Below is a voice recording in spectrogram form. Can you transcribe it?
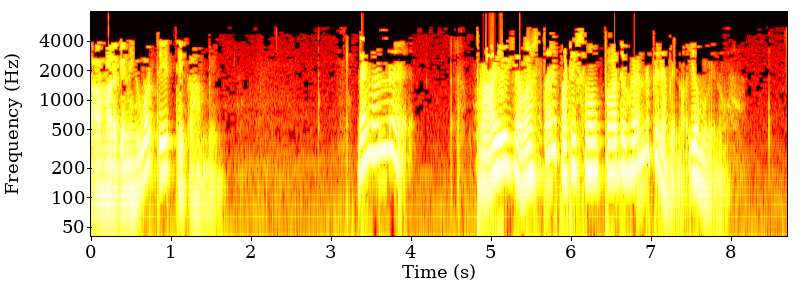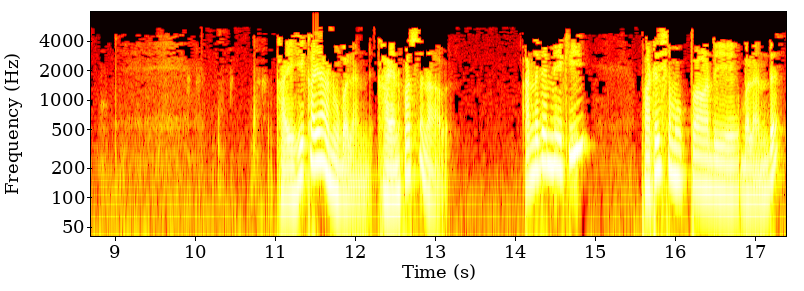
ආහාර ගැන හිව්වත් ඒත් ඒක හම්බෙන්නේ. දැන් අන්න ප්‍රායෝගික අවස්ථාවේ පටිච්චසමුප්පාදය හොයන්න පෙළඹෙනවා යමු වෙනවා. කයෙහි කය අනු බලන්න. කයන පස්සනාව. අන්න දැන් මේකේ පටිච්චසමුප්පාදයේ බලන්න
